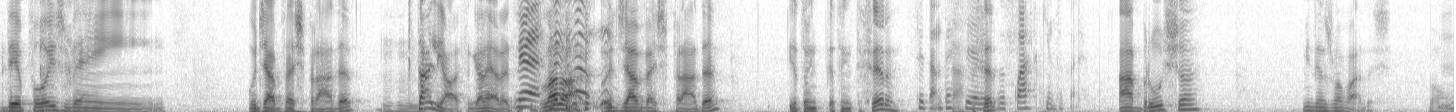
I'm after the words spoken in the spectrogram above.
Depois vem O Diabo Veste Prada. Uhum. Que tá ali, ó, galera. É. Lá, lá. O Diabo Veste Prada. E eu tô em, eu tô em terceiro? Você tá no terceiro, terceiro? eu tô quarto, quinto agora. A Bruxa. Meninas Malvadas. Bom. Hum.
